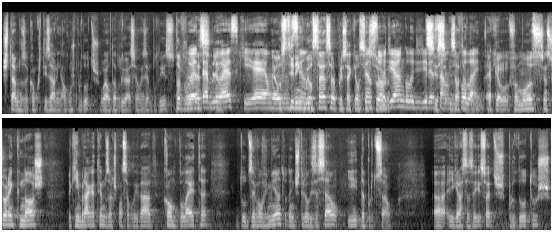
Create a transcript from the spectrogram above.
estamos a concretizar em alguns produtos. O LWS é um exemplo disso. O LWS, LWS que é um... É o Steering Wheel Sensor, por isso é aquele sensor... Sensor de ângulo de direção sim, do volante. É okay. aquele famoso sensor em que nós, aqui em Braga, temos a responsabilidade completa do desenvolvimento, da industrialização e da produção. Uh, e graças a isso é dos produtos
